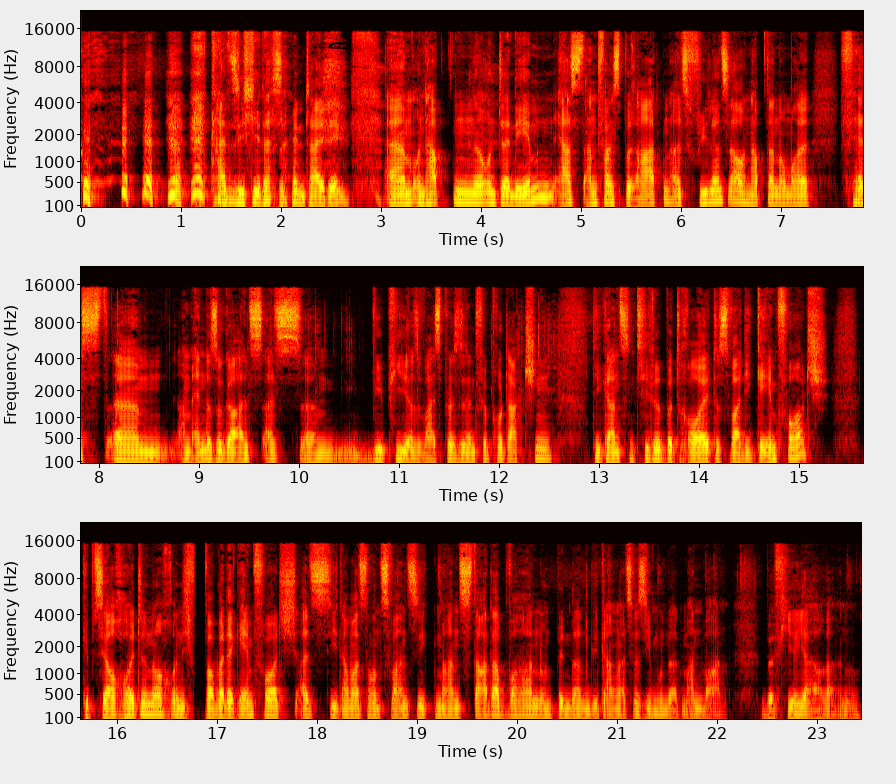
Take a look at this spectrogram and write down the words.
kann sich jeder seinen Teil denken. Ähm, und habe ein Unternehmen erst anfangs beraten als Freelancer auch und habe dann nochmal fest ähm, am Ende sogar als, als ähm, VP, also Vice President für Production, die ganzen Titel betreut. Das war die Gameforge, gibt's ja auch heute noch. Und ich war bei der Gameforge, als sie damals noch ein 20-Mann-Startup waren und bin dann gegangen, als wir 700 Mann waren, über vier Jahre. Also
